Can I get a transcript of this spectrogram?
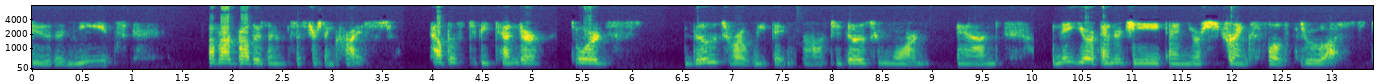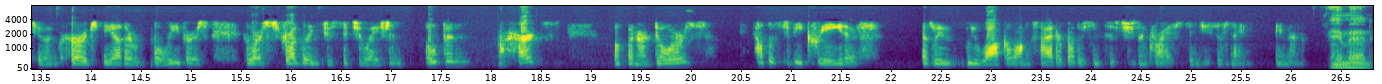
to the needs of our brothers and sisters in Christ. Help us to be tender towards those who are weeping, uh, to those who mourn. And may your energy and your strength flow through us to encourage the other believers who are struggling through situations. Open our hearts, open our doors, help us to be creative as we, we walk alongside our brothers and sisters in Christ. In Jesus' name, amen. Amen.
